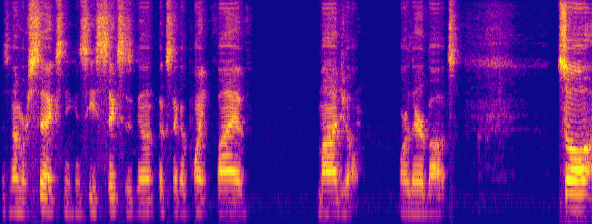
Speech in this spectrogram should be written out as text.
this number 6, and you can see 6 is going looks like a 0.5 module, or thereabouts. So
